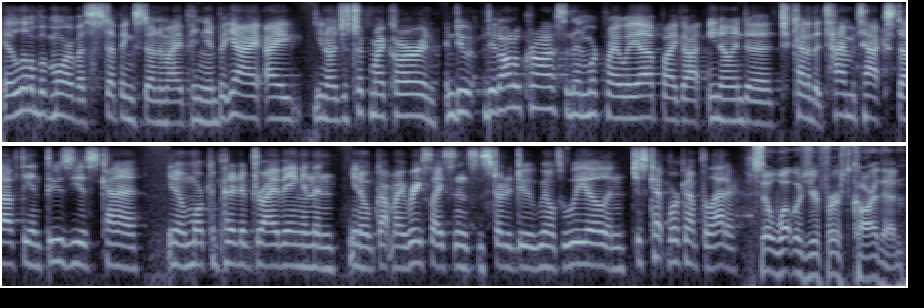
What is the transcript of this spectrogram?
a little bit more of a stepping stone in my opinion. But yeah, I, I you know, just took my car and, and do did autocross, and then worked my way up. I got you know into to kind of the time attack stuff, the enthusiast kind of you know more competitive driving, and then you know got my race license and started doing wheel to wheel, and just kept working up the ladder. So, what was your first car then?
